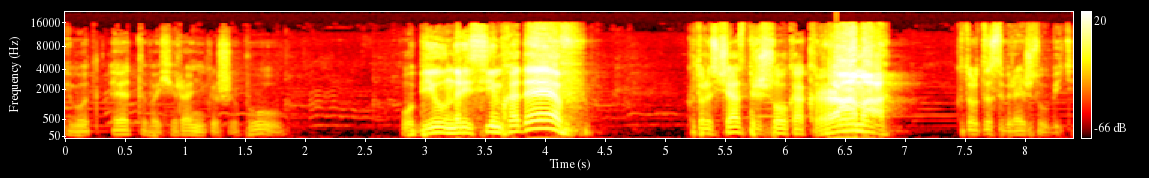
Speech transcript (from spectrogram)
И вот этого Хираника Шипу убил Нарисим Хадев, который сейчас пришел как Рама, которого ты собираешься убить.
